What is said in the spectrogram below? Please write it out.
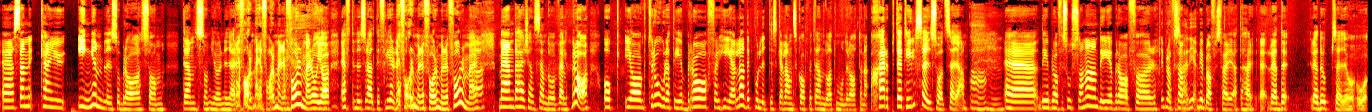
Eh, sen kan ju ingen bli så bra som den som gör nya reformer, reformer, reformer och jag efterlyser alltid fler reformer, reformer, reformer. Men det här känns ändå väldigt bra och jag tror att det är bra för hela det politiska landskapet ändå att Moderaterna skärpte till sig så att säga. Eh, det är bra för sossarna, det är bra för Det är bra för Sverige. Det är bra för Sverige att det här eh, redde, redde upp sig och, och,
